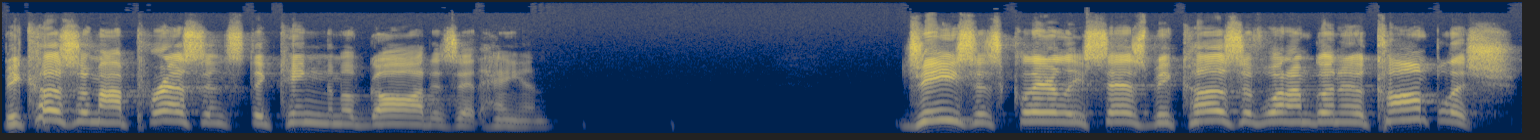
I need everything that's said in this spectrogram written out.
Because of my presence, the kingdom of God is at hand. Jesus clearly says, Because of what I'm going to accomplish,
